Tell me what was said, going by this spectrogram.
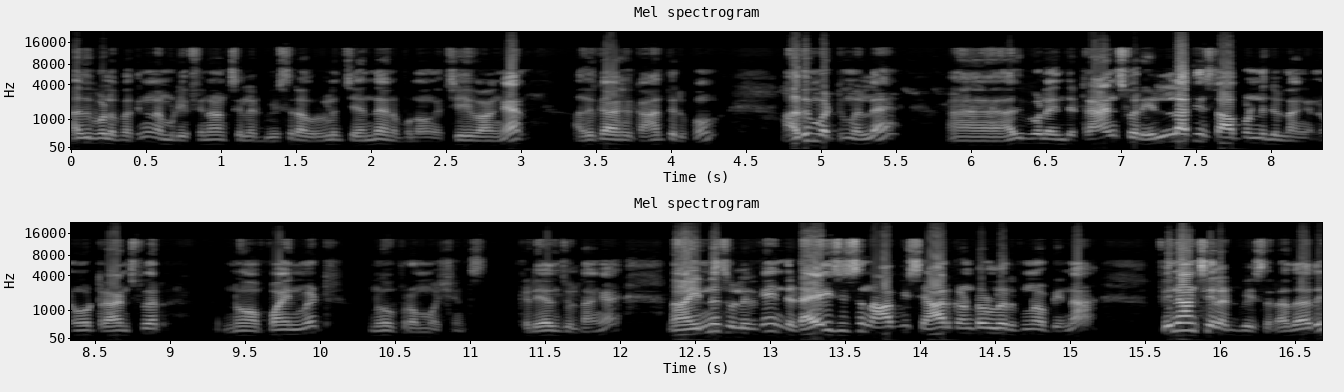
அதுபோல் பார்த்தீங்கன்னா நம்முடைய ஃபினான்சியல் அட்வைசர் அவர்களும் சேர்ந்து என்ன பண்ணுவாங்க? செய்வாங்க. அதுக்காக காத்திருப்போம். அது மட்டுமல்ல அதுபோல் அது இந்த டிரான்ஸ்ஃபர் எல்லாத்தையும் ஸ்டாப் பண்ணு சொல்லாங்க no transfer no appointment no promotions கிடையாதுன்னு சொல்லிட்டாங்க நான் என்ன சொல்லியிருக்கேன் இந்த டயசிஷன் ஆஃபீஸ் யார் கண்ட்ரோலில் இருக்கணும் அப்படின்னா ஃபினான்சியல் அட்வைசர் அதாவது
